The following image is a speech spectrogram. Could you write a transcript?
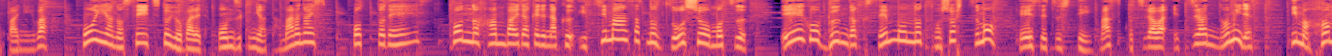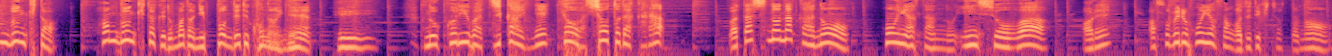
パニーは本屋の聖地と呼ばれて本好きにはたまらないスポットです。本の販売だけでなく1万冊の蔵書を持つ英語文学専門の図書室も併設しています。こちらは閲覧のみです。今半分来た。半分来たけどまだ日本出てこないね。へえ。残りは次回ね。今日はショートだから。私の中の本屋さんの印象は、あれ？遊べる本屋さんが出てきちゃったな。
